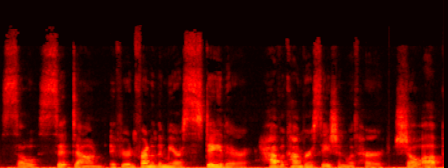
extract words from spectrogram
So sit down. If you're in front of the mirror, stay there. Have a conversation with her. Show up.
